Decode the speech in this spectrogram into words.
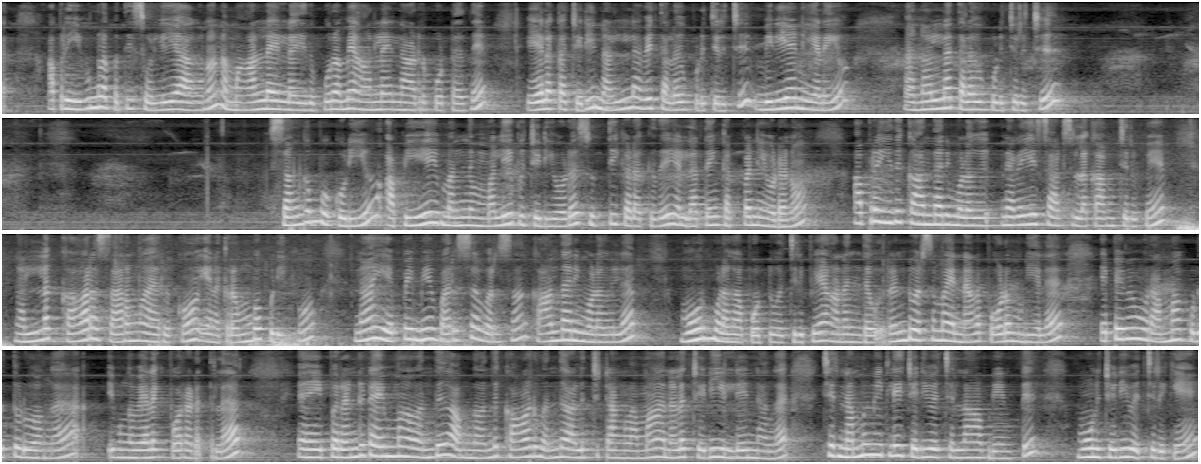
அப்புறம் இவங்கள பற்றி சொல்லியே ஆகணும். நம்ம ஆன்லைனில் இது பூராமே ஆன்லைனில் ஆர்டர் போட்டது ஏலக்காய் செடி நல்லாவே தளவு பிடிச்சிருச்சு. பிரியாணி இலையும் நல்லா தளவு பிடிச்சிருச்சு. சங்கம்பூ கொடியும் அப்படியே மண் மல்லிகைப்பூ செடியோடு சுற்றி கிடக்குது. எல்லாத்தையும் கட் பண்ணி விடணும். அப்புறம் இது காந்தாரி மிளகு. நிறைய ஷார்ட்ஸில் காமிச்சிருப்பேன். நல்ல கார சாரமாக இருக்கும். எனக்கு ரொம்ப பிடிக்கும். நான் எப்பயுமே வருஷ வருஷம் காந்தாரி மிளகுல மோர் மிளகா போட்டு வச்சுருப்பேன். ஆனால் இந்த ரெண்டு வருஷமாக என்னால் போட முடியலை. எப்பயுமே ஒரு அம்மா கொடுத்துடுவாங்க இவங்க வேலைக்கு போகிற இடத்துல. இப்போ ரெண்டு டைமாக வந்து அவங்க வந்து காடு வந்து அழிச்சிட்டாங்களாமா? அதனால் செடி இல்லைன்னாங்க. சரி நம்ம வீட்டிலேயே செடி வச்சிடலாம் அப்படின்ட்டு மூணு செடி வச்சுருக்கேன்.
